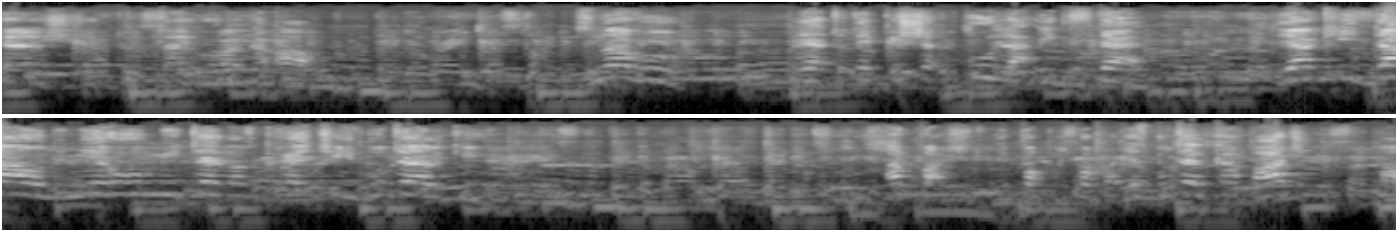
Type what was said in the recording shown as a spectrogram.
Jeszcze tutaj, uwaga, o. Znowu. Nie, tutaj pisze Ula XD. Jaki down, nie umie ten odkręcić butelki. A patrz, tutaj, popatrz, popatrz, jest butelka, patrz. O.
